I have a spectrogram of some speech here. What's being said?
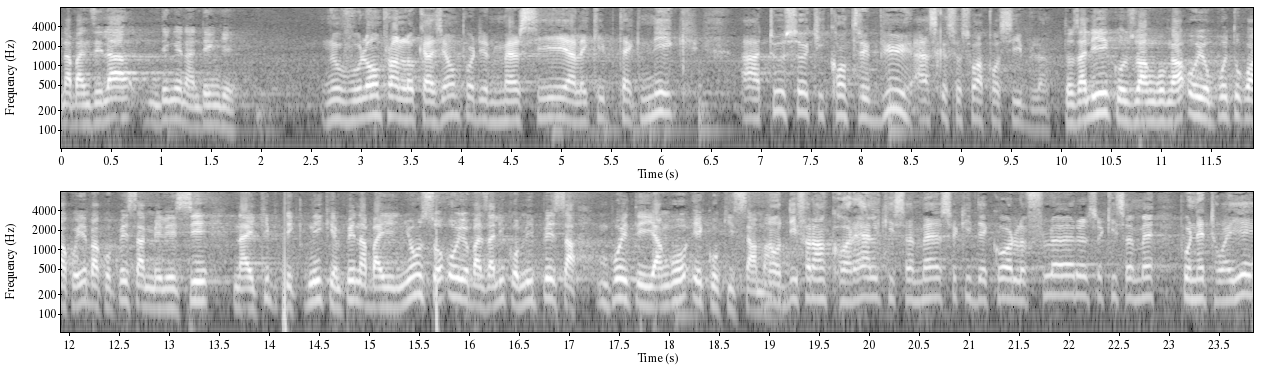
na banzela ndenge na ndenge Nous voulons prendre l'occasion pour dire merci à l'équipe technique, à tous ceux qui contribuent à ce que ce soit possible. tozali kozwa ngonga oyo mpo tokoka koyeba kopesa melesi na ekipe technique mpe na baye nyonso oyo bazali komipesa mpo ete yango ekokisama Nos différents chorales qui se mettent, ceux qui décorent le fleur, ceux qui se mettent pour nettoyer.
